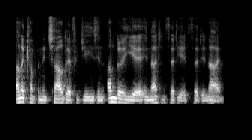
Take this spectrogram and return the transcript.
unaccompanied child refugees in under a year in 1938 39.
